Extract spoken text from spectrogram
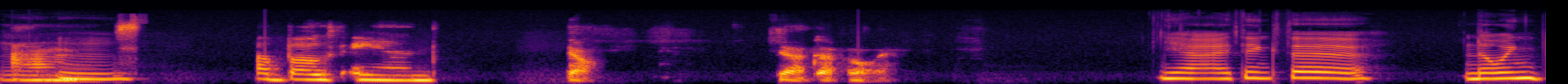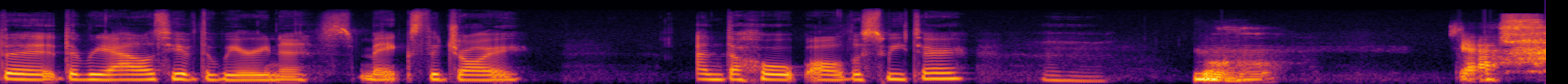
Um, mm-hmm. a both and. Yeah. Yeah, definitely. Yeah, I think the knowing the the reality of the weariness makes the joy and the hope all the sweeter. Mm-hmm. Mm-hmm. Yes.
